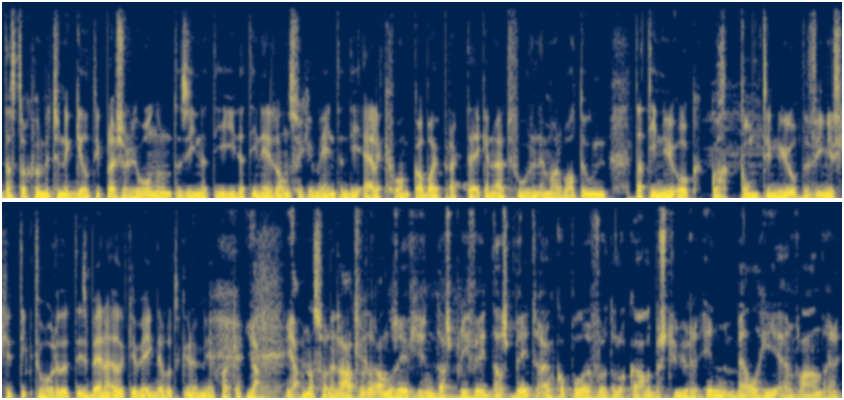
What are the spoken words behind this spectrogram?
dat is toch wel een beetje een guilty pleasure gewonnen om te zien dat die, dat die Nederlandse gemeenten, die eigenlijk gewoon cowboypraktijken uitvoeren en maar wat doen, dat die nu ook continu op de vingers getikt worden. Het is bijna elke week dat we het kunnen meepakken. Ja, ja. En, en laten we er anders eventjes een das privé, das beter aan koppelen voor de lokale besturen in België en Vlaanderen.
